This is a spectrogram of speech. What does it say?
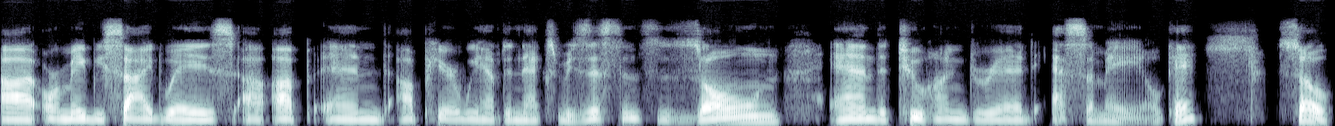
uh, or maybe sideways uh, up and up here we have the next resistance zone and the 200 SMA okay so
